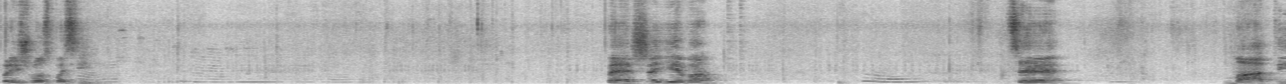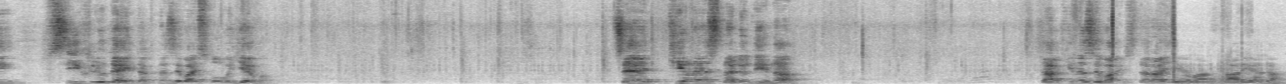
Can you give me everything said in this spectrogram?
прийшло спасіння. Перша Єва це мати всіх людей, так називає слово Єва. Це тілесна людина. Так і називають стара Єва, старий Адам.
